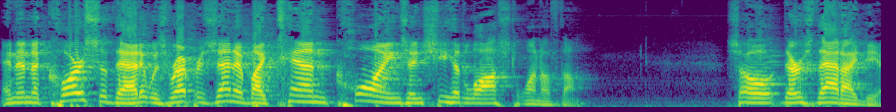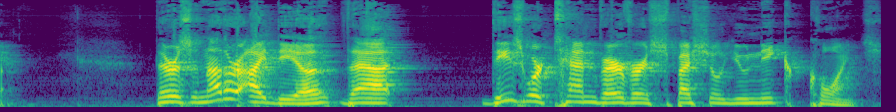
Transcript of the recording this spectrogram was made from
And in the course of that, it was represented by 10 coins, and she had lost one of them. So, there's that idea. There's another idea that these were 10 very, very special, unique coins.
